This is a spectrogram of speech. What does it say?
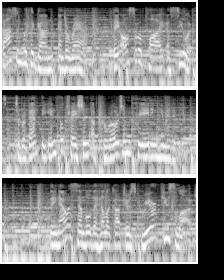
fastened with a gun and a ram. They also apply a sealant to prevent the infiltration of corrosion creating humidity. They now assemble the helicopter's rear fuselage.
